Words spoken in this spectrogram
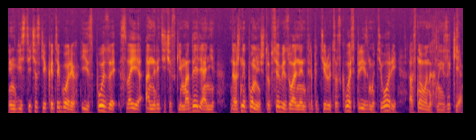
лингвистических категориях и, используя свои аналитические модели, они должны помнить, что все визуально интерпретируется сквозь призму теорий, основанных на языке.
